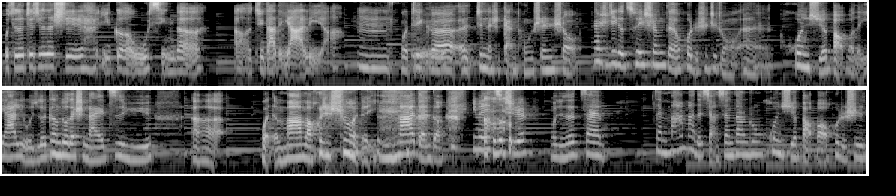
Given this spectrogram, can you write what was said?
我觉得这真的是 一个无形的呃巨大的压力啊。嗯，我这个呃真的是感同身受。但是这个催生的或者是这种嗯混血宝宝的压力，我觉得更多的是来自于呃我的妈妈或者是我的姨妈等等，因为其 实我觉得在。在妈妈的想象当中，混血宝宝或者是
